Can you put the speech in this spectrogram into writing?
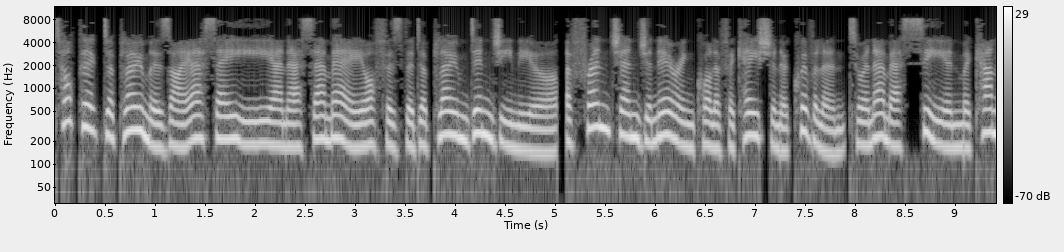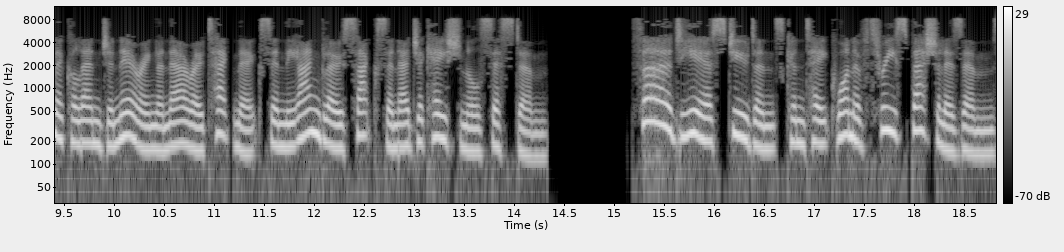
Topic diplomas ISAE-ENSMA offers the Diplôme d'ingénieur, a French engineering qualification equivalent to an MSc in mechanical engineering and aerotechnics in the Anglo-Saxon educational system. Third-year students can take one of three specialisms,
